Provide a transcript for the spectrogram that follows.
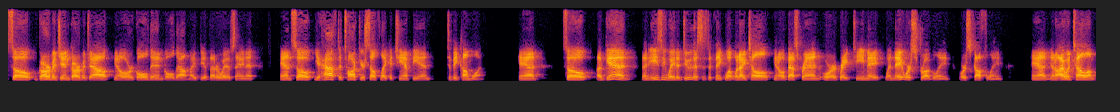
so garbage in, garbage out, you know, or gold in, gold out might be a better way of saying it. And so you have to talk to yourself like a champion to become one. And so again, an easy way to do this is to think what would I tell, you know, a best friend or a great teammate when they were struggling or scuffling? And you know, I would tell them,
